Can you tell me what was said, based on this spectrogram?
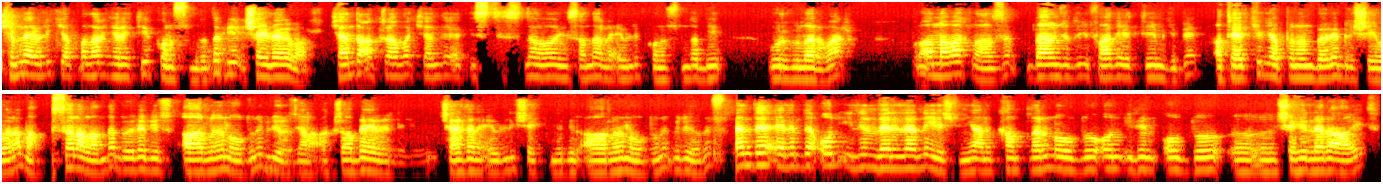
kimle evlilik yapmaları gerektiği konusunda da bir şeyleri var. Kendi akraba, kendi etnisitesinden olan insanlarla evlilik konusunda bir vurguları var. Bunu anlamak lazım. Daha önce de ifade ettiğim gibi ataerkil yapının böyle bir şeyi var ama kırsal alanda böyle bir ağırlığın olduğunu biliyoruz. Yani akraba evliliği, içeriden evlilik şeklinde bir ağırlığın olduğunu biliyoruz. Ben de elimde 10 ilin verilerine ilişkin yani kampların olduğu 10 ilin olduğu e, şehirlere ait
